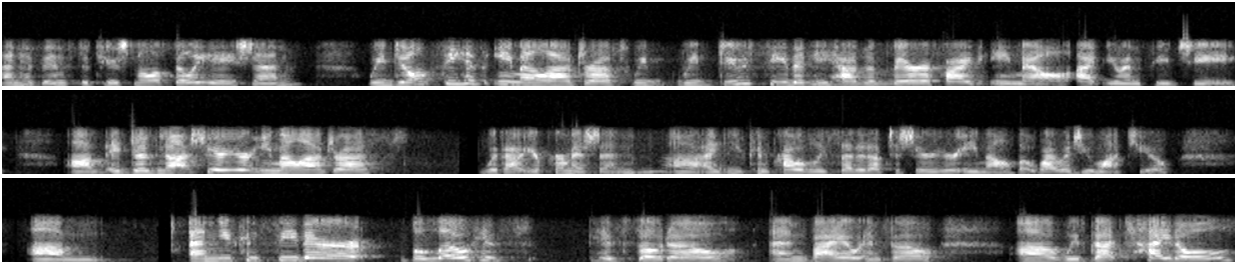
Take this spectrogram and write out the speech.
and his institutional affiliation. We don't see his email address. We, we do see that he has a verified email at UNCG. Um, it does not share your email address without your permission. Uh, you can probably set it up to share your email, but why would you want to? Um, and you can see there below his his photo and bio info, uh, we've got titles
